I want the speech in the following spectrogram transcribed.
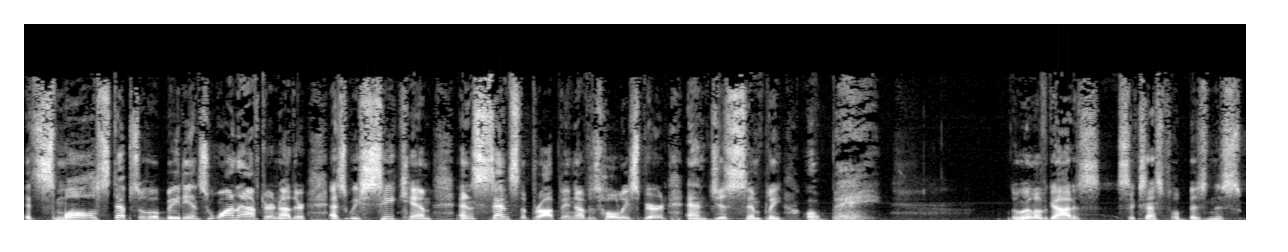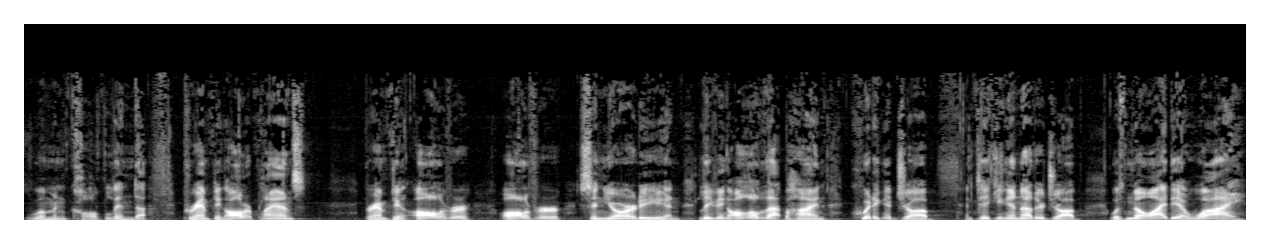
It's small steps of obedience, one after another, as we seek Him and sense the prompting of His Holy Spirit and just simply obey. The will of God is successful businesswoman called Linda, preempting all her plans, preempting all of her all of her seniority and leaving all of that behind, quitting a job and taking another job with no idea why,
